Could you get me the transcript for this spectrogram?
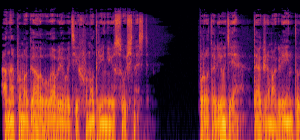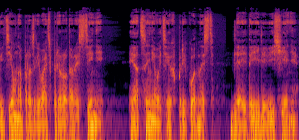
она помогала улавливать их внутреннюю сущность. Протолюди также могли интуитивно прозревать природу растений и оценивать их пригодность для еды или лечения,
